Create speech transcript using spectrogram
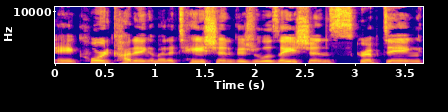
a cord cutting, a meditation, visualization, scripting,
